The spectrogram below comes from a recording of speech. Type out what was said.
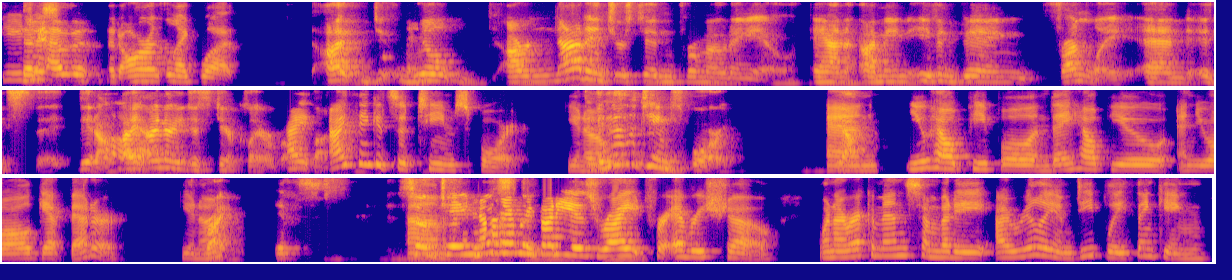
You that just haven't that aren't like what? I will are not interested in promoting you, and I mean even being friendly. And it's you know I, I know you just steer clear of I, it, but I think it's a team sport, you know, it is a team sport. and you help people and they help you and you all get better, you know. Right. It's So um, Jane, not what's the- everybody is right for every show. When I recommend somebody, I really am deeply thinking,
